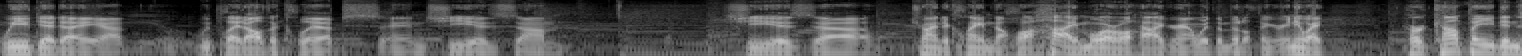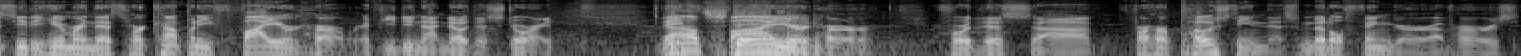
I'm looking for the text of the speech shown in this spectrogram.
We did a, uh, we played all the clips, and she is, um, she is uh, trying to claim the high moral high ground with the middle finger. Anyway, her company didn't see the humor in this. Her company fired her. If you do not know this story, they fired her for this, uh, for her posting this middle finger of hers.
